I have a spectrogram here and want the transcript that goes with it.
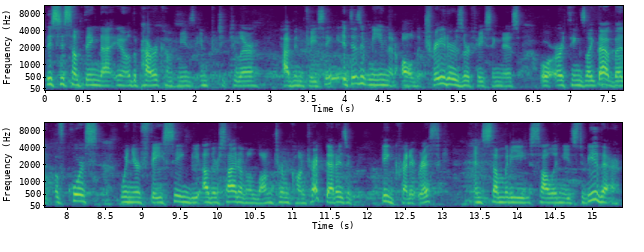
this is something that you know the power companies in particular have been facing. It doesn't mean that all the traders are facing this or, or things like that. But of course, when you're facing the other side on a long-term contract, that is a big credit risk, and somebody solid needs to be there.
